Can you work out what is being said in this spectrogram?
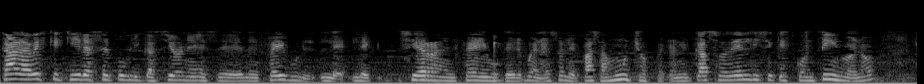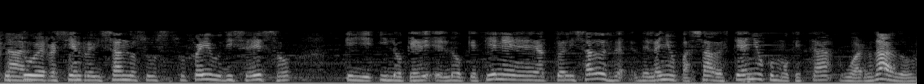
Cada vez que quiere hacer publicaciones en el Facebook, le, cierran el Facebook. Bueno, eso le pasa a muchos, pero en el caso de él dice que es continuo, ¿no? Yo estuve recién revisando su, su Facebook, dice eso y, y, lo que lo que tiene actualizado es del año pasado. Este año como que está guardado.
